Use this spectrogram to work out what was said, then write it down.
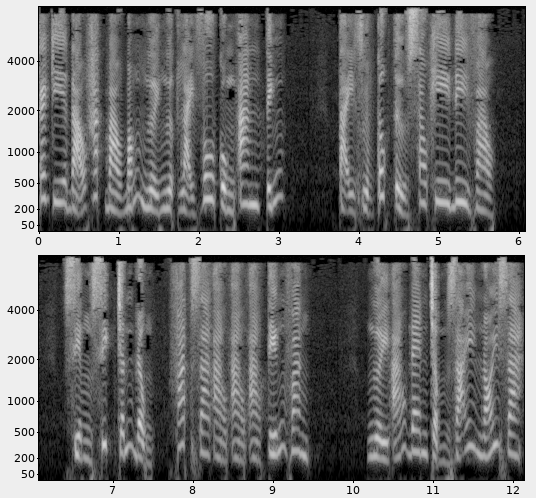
Cái kia đảo hắc bào bóng người ngược lại vô cùng an tính. Tại ruột cốc tử sau khi đi vào. Xiềng xích chấn động, phát ra ào ào ào tiếng vang. Người áo đen chậm rãi nói ra.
